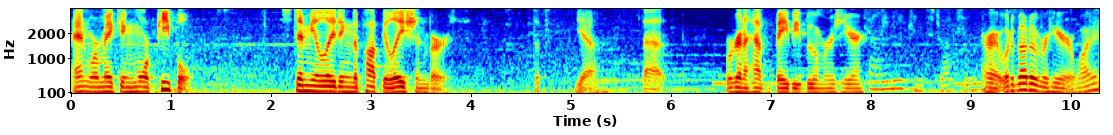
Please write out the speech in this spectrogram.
And we're making more people. Stimulating the population birth. The, yeah, that. We're gonna have baby boomers here. Alright, what about over here? Why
